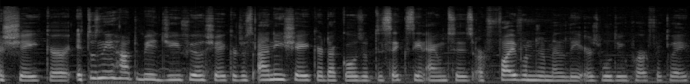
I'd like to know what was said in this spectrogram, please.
a shaker, it doesn't even have to be a G Fuel shaker, just any shaker that goes up to 16 ounces or 500 milliliters will do perfectly.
